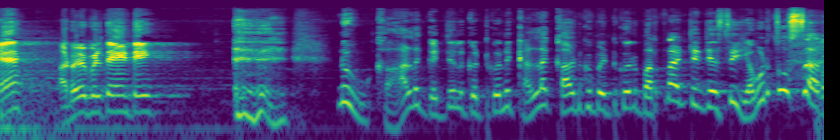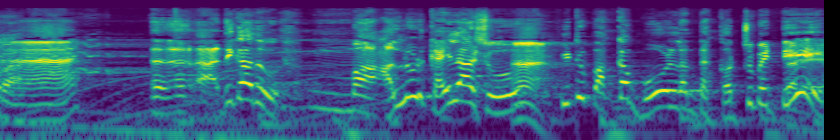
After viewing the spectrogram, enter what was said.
ఏ? అటువైపు వెళ్తే ఏంటి? నువ్వు కాళ్ళ గజ్జలు కట్టుకొని కళ్ళ కాడుకు పెట్టుకొని భరతనాట్యం చేస్తే ఎవడు చూస్తారా? అది కాదు. మా అల్లుడు కైలాషు. ఇటు పక్క బోల్డంత ఖర్చు పెట్టి.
